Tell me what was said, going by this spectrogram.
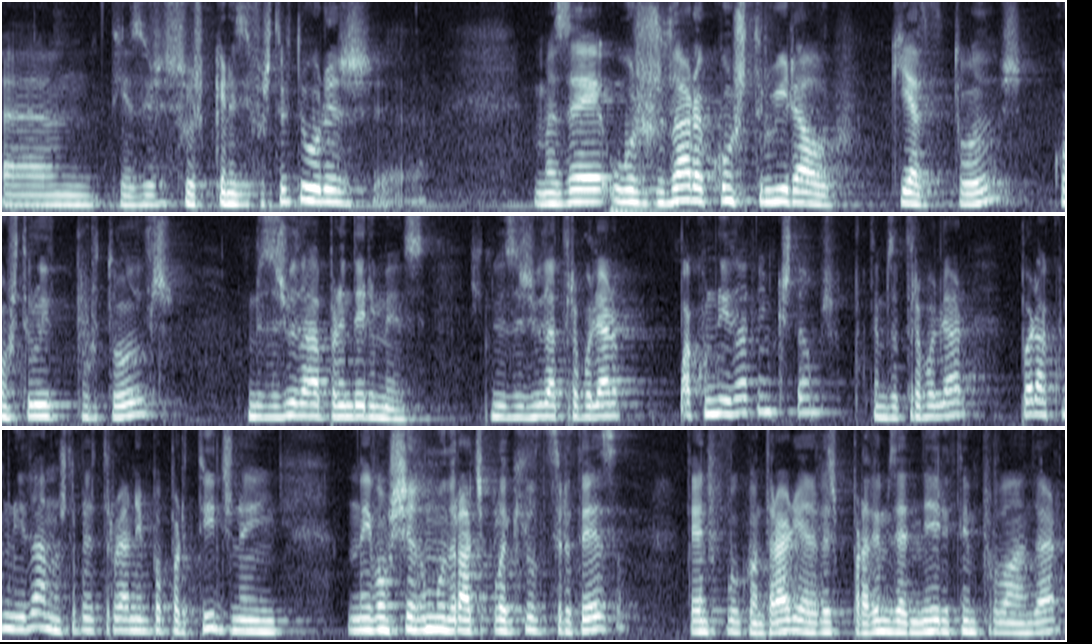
um, tem as suas pequenas infraestruturas, uh, mas é o ajudar a construir algo que é de todos, construído por todos, que nos ajuda a aprender imenso e que nos ajuda a trabalhar para a comunidade em que estamos, porque estamos a trabalhar para a comunidade, não estamos a trabalhar nem para partidos, nem, nem vamos ser remunerados por aquilo de certeza, antes pelo contrário, às vezes perdemos é dinheiro e tempo por lá andar,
